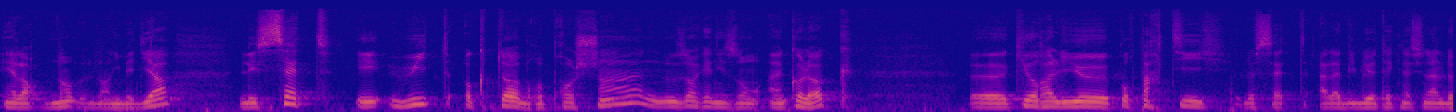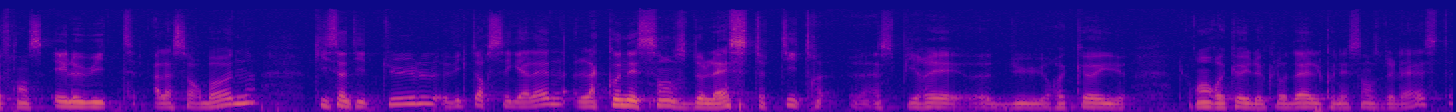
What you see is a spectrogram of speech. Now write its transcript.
Et alors, dans, dans l'immédiat, les 7 et 8 octobre prochains, nous organisons un colloque qui aura lieu pour partie le 7 à la Bibliothèque nationale de France et le 8 à la Sorbonne qui s'intitule Victor Ségalen, La connaissance de l'Est, titre euh, inspiré euh, du recueil, du grand recueil de Claudel, Connaissance de l'Est.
